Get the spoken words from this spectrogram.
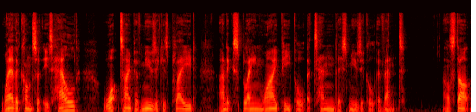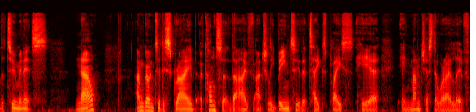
where the concert is held, what type of music is played, and explain why people attend this musical event. I'll start the two minutes now. I'm going to describe a concert that I've actually been to that takes place here in Manchester, where I live.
